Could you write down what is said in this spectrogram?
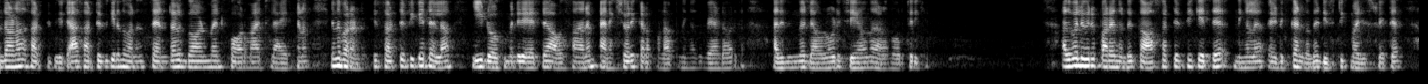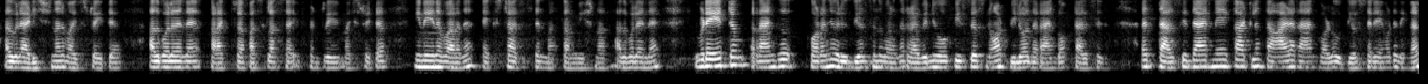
എന്താണ് സർട്ടിഫിക്കറ്റ് ആ സർട്ടിഫിക്കറ്റ് എന്ന് പറയുന്നത് സെൻട്രൽ ഗവൺമെന്റ് ഫോർമാറ്റിലായിരിക്കണം എന്ന് പറയുന്നത്. ഈ സർട്ടിഫിക്കറ്റ് എല്ലാം ഈ ഡോക്യുമെന്റിൽ ഏറ്റവും അവസാനം അനക്ഷറി കിടപ്പുണ്ട്. അപ്പോൾ നിങ്ങൾക്ക് വേണ്ടവർക്ക് അതിൽ നിന്ന് ഡൗൺലോഡ് ചെയ്യാവുന്നതാണ് ഓർത്തിരിക്കും അതുപോലെ ഇവർ പറയുന്നുണ്ട് കാസ്റ്റ് സർട്ടിഫിക്കറ്റ് നിങ്ങൾ എടുക്കേണ്ടത് ഡിസ്ട്രിക്ട് മജിസ്ട്രേറ്റ് അതുപോലെ അഡീഷണൽ മജിസ്ട്രേറ്റ് അതുപോലെ തന്നെ collector first class infantry magistrate ഇങ്ങനെ ഇങ്ങനെ പറഞ്ഞ് എക്സ്ട്രാ അസിസ്റ്റന്റ് കമ്മീഷണർ അതുപോലെ തന്നെ ഇവിടെ ഏറ്റവും റാങ്ക് കുറഞ്ഞ ഒരു ഉദ്യോഗസ്ഥൻ എന്ന് പറയുന്നത് revenue officers not below the rank of tahsil. അതായത് തഹസിൽദാരിനെക്കാട്ടിലും താഴെ റാങ്ക് ഉള്ള ഉദ്യോഗസ്ഥരെ കൊണ്ട് നിങ്ങൾ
